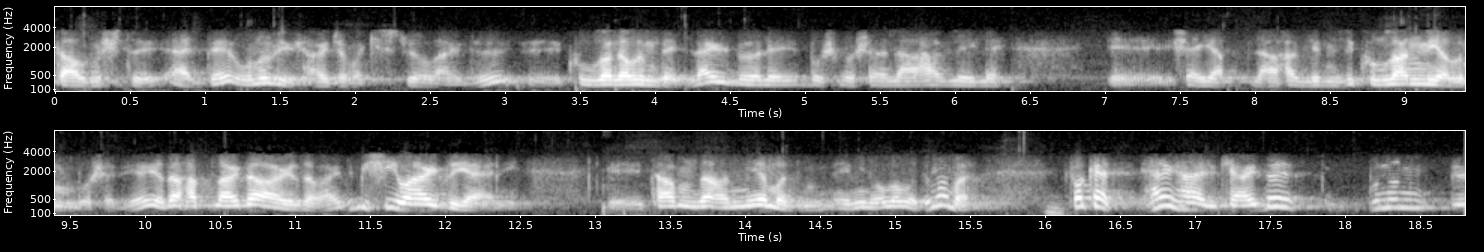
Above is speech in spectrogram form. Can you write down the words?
kalmıştı elde onu bir harcamak istiyorlardı. E, kullanalım dediler böyle boş boşuna lahavleyle e, şey yap lahavlemizi kullanmayalım boşa diye ya da hatlarda arıza vardı bir şey vardı yani. E, tam da anlayamadım, emin olamadım ama fakat her halükarda bunun e,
